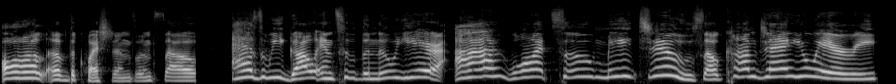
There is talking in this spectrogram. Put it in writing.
all of the questions. And so as we go into the new year, I want to meet you. So come January,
